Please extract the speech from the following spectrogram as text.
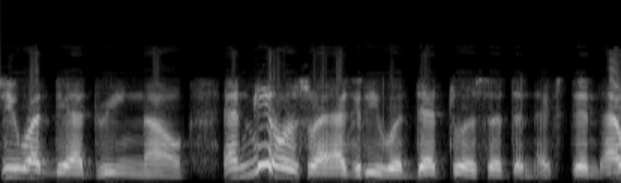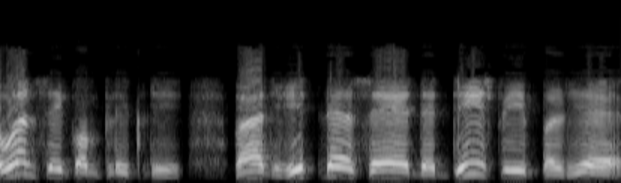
See what they are doing now. And me also, I agree with that to a certain extent. I won't say completely, but Hitler said that these people here,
